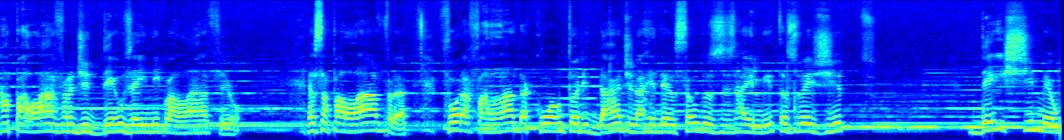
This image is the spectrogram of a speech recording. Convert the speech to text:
a palavra de Deus é inigualável. Essa palavra fora falada com autoridade na redenção dos israelitas do Egito. Deixe meu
